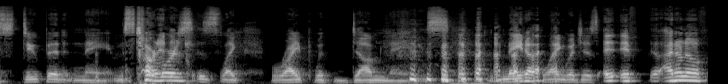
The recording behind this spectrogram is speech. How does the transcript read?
stupid name. Star Wars is like ripe with dumb names, made up languages. I- If I don't know if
